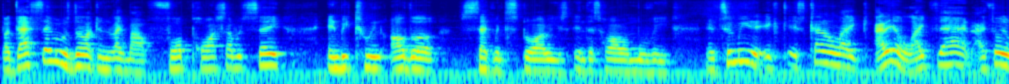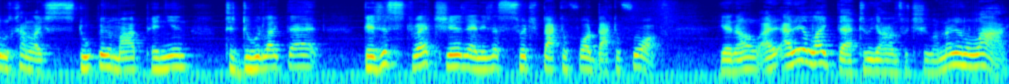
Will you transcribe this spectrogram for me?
But that segment was done like in like about four parts, I would say, in between other segment stories in this horror movie. And to me, it, it's kind of like I didn't like that. I thought it was kind of like stupid, in my opinion, to do it like that there's just stretches and they just switch back and forth, back and forth. You know, I, I didn't like that to be honest with you. I'm not gonna lie.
